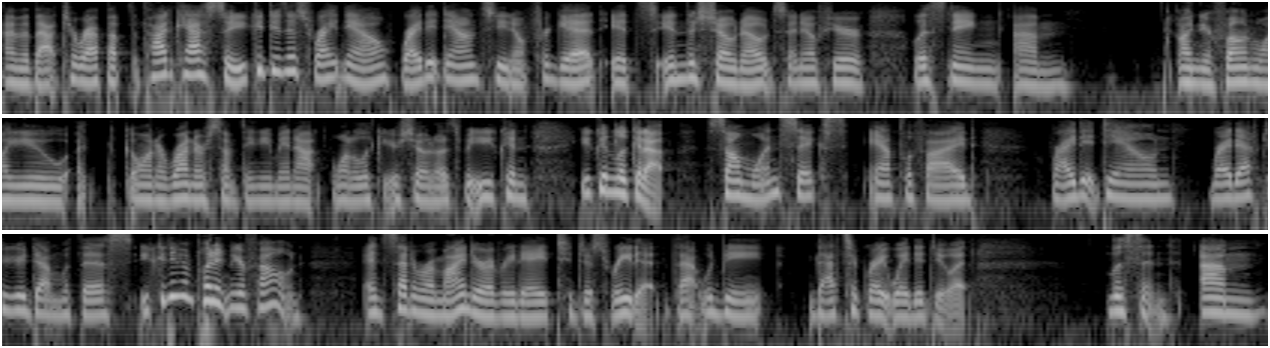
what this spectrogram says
I'm about to wrap up the podcast, so you could do this right now. Write it down so you don't forget. It's in the show notes. I know if you're listening um, on your phone while you uh, go on a run or something, you may not want to look at your show notes, but you can you can look it up. Psalm 1 6 amplified. Write it down right after you're done with this. You can even put it in your phone and set a reminder every day to just read it. That would be that's a great way to do it. Listen, um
